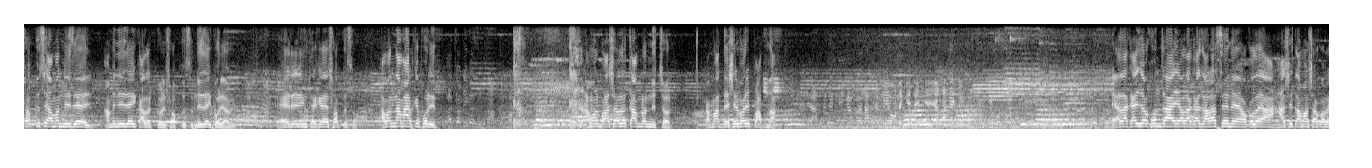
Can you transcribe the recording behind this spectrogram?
সব কিছু আমার নিজেই আমি নিজেই কালেক্ট করি সব কিছু নিজেই করি আমি। এডিটিং থেকে সব কিছু আমার নাম আর কে ফরিদ। আমার বাসা হলো কামরান নিচ্চর আমার দেশের বাড়ি পাবনা। এলাকায় যখন যাই এলাকায় যারা চেনে সকলে হাসি তামাশা করে,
